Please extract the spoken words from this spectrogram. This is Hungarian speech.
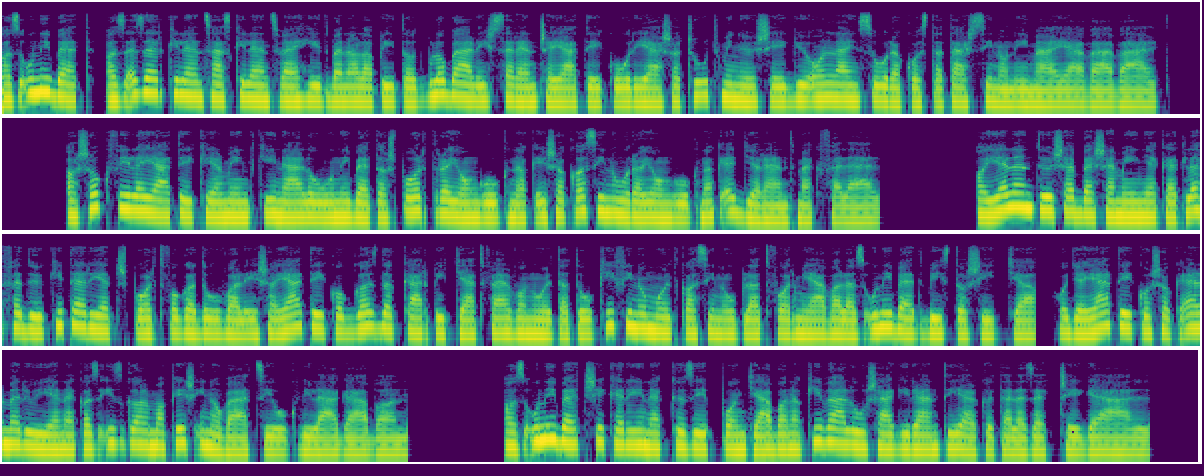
Az Unibet, az 1997-ben alapított globális szerencsejáték óriás a csúcsminőségű online szórakoztatás szinonimájává vált. A sokféle játékélményt kínáló Unibet a sportrajongóknak és a kaszinórajongóknak egyaránt megfelel. A jelentősebb eseményeket lefedő kiterjedt sportfogadóval és a játékok gazdag kárpitját felvonultató kifinomult kaszinó platformjával az Unibet biztosítja, hogy a játékosok elmerüljenek az izgalmak és innovációk világában. Az Unibet sikerének középpontjában a kiválóság iránti elkötelezettsége áll.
